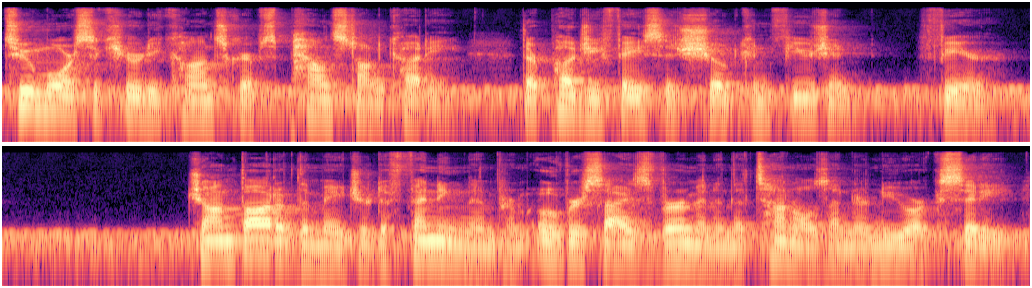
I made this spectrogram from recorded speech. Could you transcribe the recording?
Two more security conscripts pounced on Cutty. Their pudgy faces showed confusion, fear. John thought of the Major defending them from oversized vermin in the tunnels under New York City,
